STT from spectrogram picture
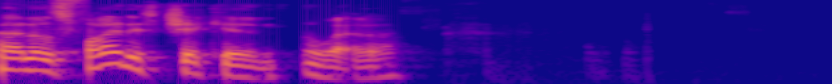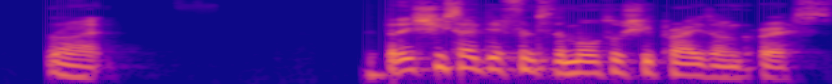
Colonel's finest chicken or whatever. Right. But is she so different to the mortal she preys on, Chris?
